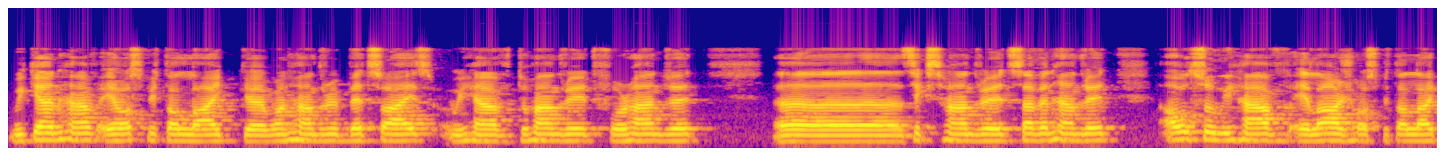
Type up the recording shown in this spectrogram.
We can have a hospital like uh, 100 bed size. We have 200 400 uh, 600 700 also we have a large hospital like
